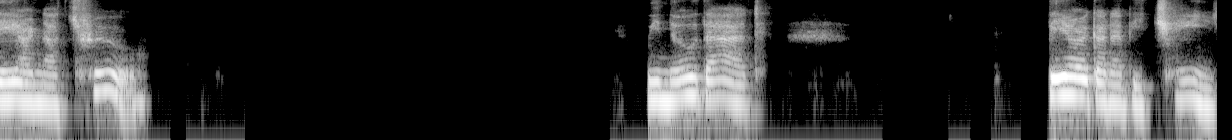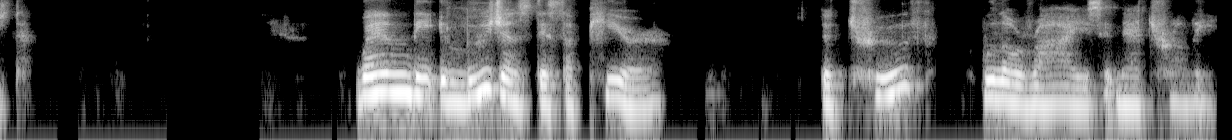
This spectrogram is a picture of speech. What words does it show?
they are not true. We know that they are going to be changed. When the illusions disappear, the truth will arise naturally.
